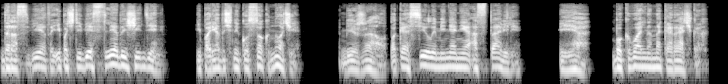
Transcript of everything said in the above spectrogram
до рассвета и почти весь следующий день, и порядочный кусок ночи. Бежал, пока силы меня не оставили. Я буквально на карачках,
